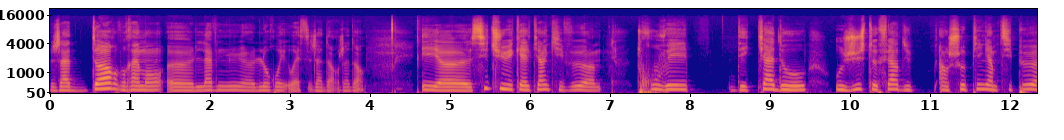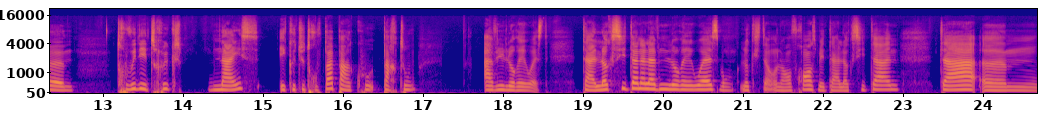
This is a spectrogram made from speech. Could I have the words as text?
j'adore vraiment euh, l'avenue Leroy Ouest. J'adore, j'adore. Et si tu es quelqu'un qui veut trouver des cadeaux ou juste faire du, un shopping un petit peu, trouver des trucs nice et que tu trouves pas partout, avenue Leroy Ouest. Tu as l'Occitane à l'avenue Leroy Ouest. Bon, l'Occitane, on l'a en France, mais tu as l'Occitane. T'as euh,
